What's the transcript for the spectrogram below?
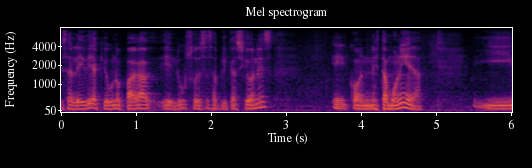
Esa es la idea, que uno paga el uso de esas aplicaciones eh, con esta moneda. Y,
